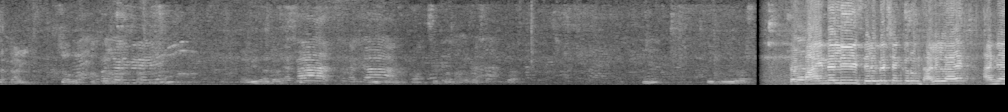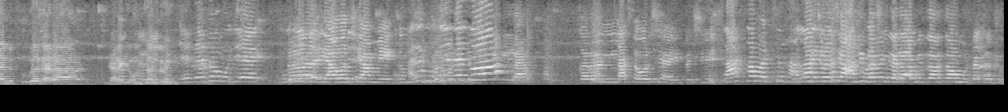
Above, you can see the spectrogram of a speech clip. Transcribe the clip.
सकाळी सव्वा अकरा हरिदादा कॉन्सेप्ट बनवला सांगता तू एक वेगळा तर फायनली सेलिब्रेशन करून झालेलं आहे आणि आम्ही फुगं घरा घरा घेऊन चाललोय. ये यावर्षी आम्ही एकदम पद्धतीने. केला. कारण लास्ट वर्ष आहे तशी. लास्ट वर्ष झाला पुढच्या वर्षी आमची नवीन घर आम्ही जाऊ जाऊ मोठा करू.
